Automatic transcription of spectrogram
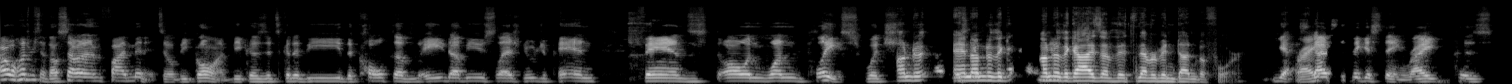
Oh, 100. percent They'll sell it in five minutes. It'll be gone because it's going to be the cult of AEW slash New Japan fans all in one place. Which Under and under the under the guise of it's never been done before. Yes, right? that's the biggest thing, right? Because,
